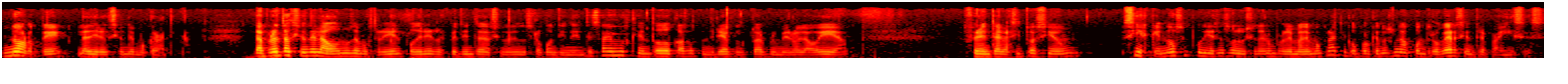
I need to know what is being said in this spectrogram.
norte la dirección democrática. La pronta acción de la ONU demostraría el poder y respeto internacional de nuestro continente. Sabemos que en todo caso tendría que actuar primero la OEA frente a la situación si es que no se pudiese solucionar un problema democrático, porque no es una controversia entre países.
